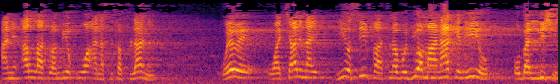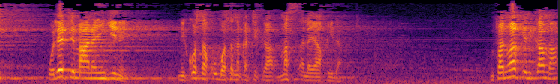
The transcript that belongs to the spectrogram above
Ani Allah tuambie kuwa ana sifa fulani. Wewe wachane na hiyo sifa tunavyojua maana yake ni hiyo ubadilishe ulete maana nyingine ni kosa kubwa sana katika masala ya akida mfano wake ni kama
